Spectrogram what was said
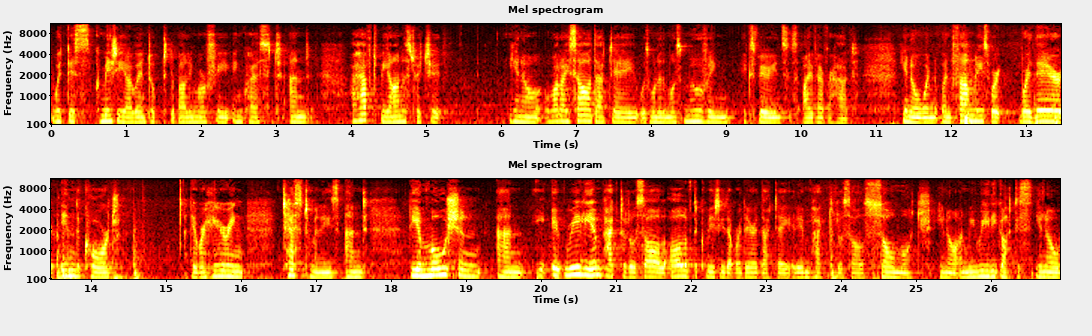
with this committee, I went up to the Ballymurphy inquest and I have to be honest with you, you know, what I saw that day was one of the most moving experiences I've ever had. You know, when, when families were, were there in the court, they were hearing testimonies and the emotion and it really impacted us all, all of the committee that were there that day, it impacted us all so much, you know, and we really got to, you know,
